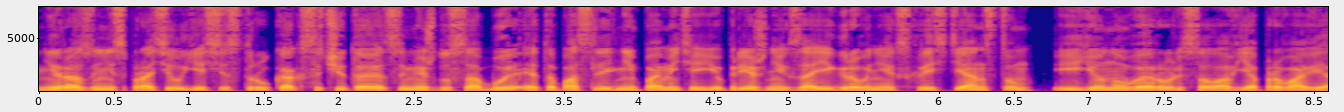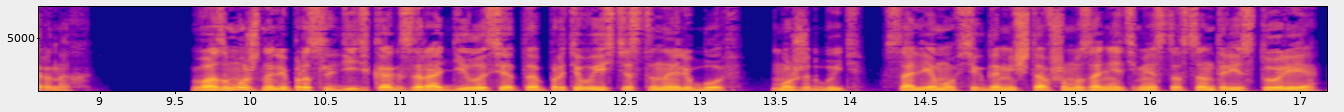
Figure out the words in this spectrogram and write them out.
Ни разу не спросил я сестру, как сочетаются между собой эта последняя память о ее прежних заигрываниях с христианством и ее новая роль соловья правоверных. Возможно ли проследить, как зародилась эта противоестественная любовь? Может быть. Салему, всегда мечтавшему занять место в центре истории,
